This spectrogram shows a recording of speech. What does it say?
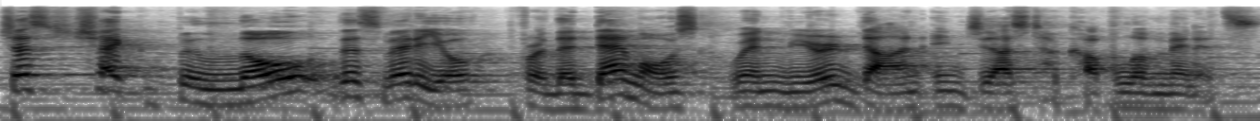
Just check below this video for the demos when we're done in just a couple of minutes.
